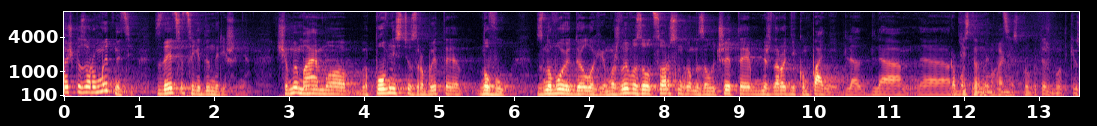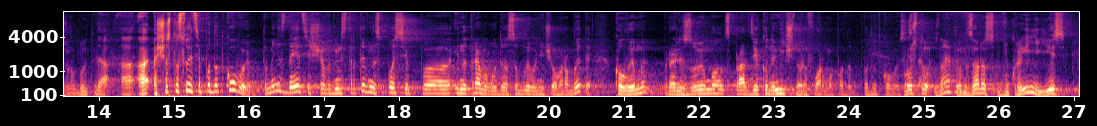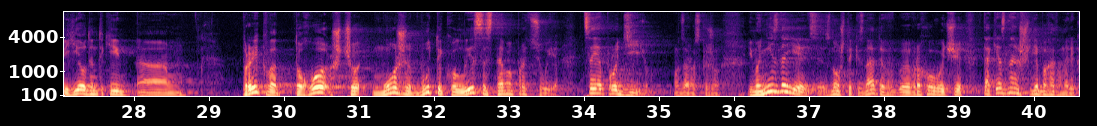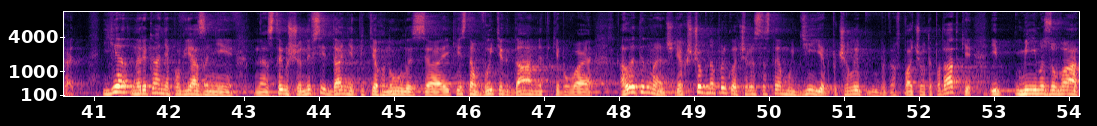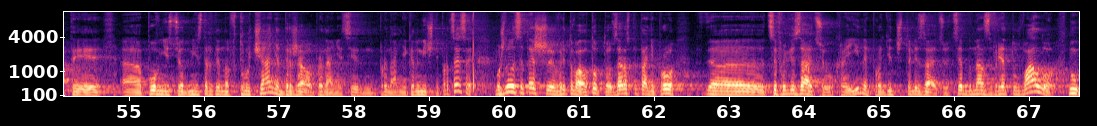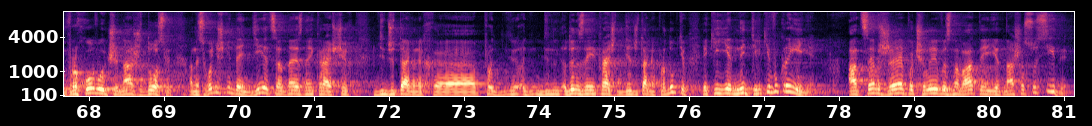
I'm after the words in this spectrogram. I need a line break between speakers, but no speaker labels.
точки зору митниці, здається, це єдине рішення, що ми маємо повністю зробити нову з новою ідеологією, можливо, з аутсорсингом залучити міжнародні компанії для, для е, роботи. Митниці.
намагання спроби теж було таке зробити.
Да. А, а, а що стосується податкової, то мені здається, що в адміністративний спосіб е, і не треба буде особливо нічого робити, коли ми реалізуємо справді економічну реформу податкової системи.
Просто знаєте, зараз в Україні є, є один такий ем, приклад того, що може бути, коли система працює. Це я про дію. От зараз скажу. І мені здається, знову ж таки, знаєте, враховуючи так, я знаю, що є багато нарікань. Є нарікання пов'язані е, з тим, що не всі дані підтягнулися, якийсь там витік даних таке буває. Але тим менш, якщо б, наприклад, через систему дія почали там, сплачувати податки і мінімізувати е, повністю адміністративне втручання держави, принаймні ці принаймні економічні процеси, можливо, це теж врятувало. Тобто зараз питання про е, цифровізацію України, про діджиталізацію. Це б нас врятувало, ну враховуючи наш досвід. А на сьогоднішній день дія це одна із найкращих діджитальних е, один з найкращих діджитальних продуктів, які є не тільки в Україні, а це вже почали визнавати і наші сусіди.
